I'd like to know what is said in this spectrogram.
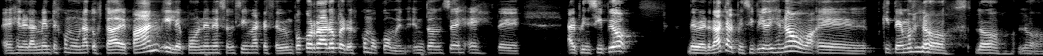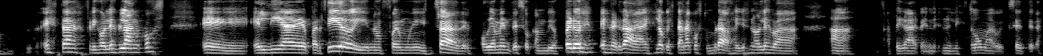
eh, generalmente es como una tostada de pan y le ponen eso encima que se ve un poco raro, pero es como comen. Entonces, este, al principio de verdad que al principio yo dije, no, eh, quitemos los, los, los estas frijoles blancos eh, el día de partido y no fue muy, obviamente eso cambió, pero es, es, verdad, es lo que están acostumbrados, ellos no les va a, pegar en, el estómago, etcétera.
